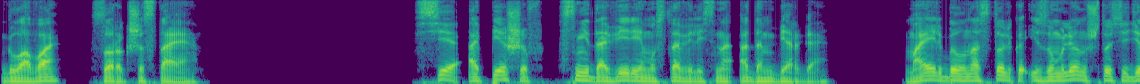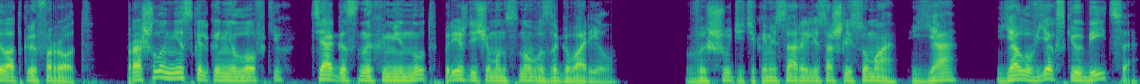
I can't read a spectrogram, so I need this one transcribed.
Глава 46 Все, опешив, с недоверием уставились на Адамберга. Маэль был настолько изумлен, что сидел, открыв рот. Прошло несколько неловких, тягостных минут, прежде чем он снова заговорил. «Вы шутите, комиссар, или сошли с ума? Я? Я лувьекский убийца?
